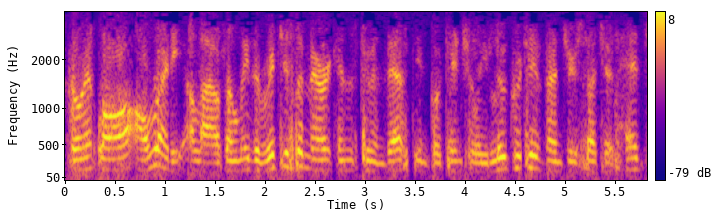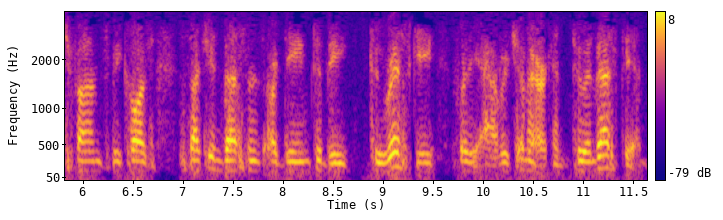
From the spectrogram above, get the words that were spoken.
Current law already allows only the richest Americans to invest in potentially lucrative ventures such as hedge funds because such investments are deemed to be too risky for the average American to invest in.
